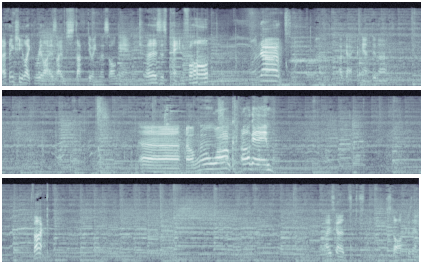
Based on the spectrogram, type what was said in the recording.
I think she like realized I'm stuck doing this all game. This is painful. No! Okay, I can't do that. Uh, I'll moonwalk all game. Fuck. I just gotta stalk because I'm.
